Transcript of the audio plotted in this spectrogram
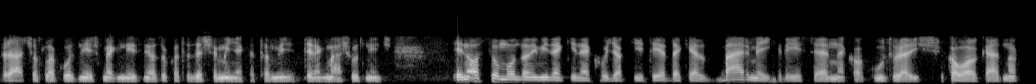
rácsatlakozni és megnézni azokat az eseményeket, ami tényleg máshogy nincs. Én azt tudom mondani mindenkinek, hogy akit érdekel bármelyik része ennek a kulturális kavalkádnak,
